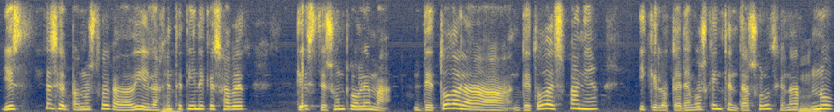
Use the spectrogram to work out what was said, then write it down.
Y este es el pan nuestro de cada día y la mm. gente tiene que saber que este es un problema de toda, la, de toda España y que lo tenemos que intentar solucionar. Mm. No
